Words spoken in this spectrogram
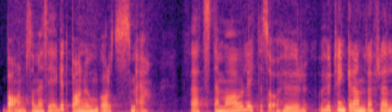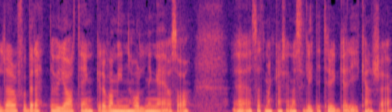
barn som ens eget barn umgås med. För att stämma av lite så. Hur, hur tänker andra föräldrar och få berätta hur jag tänker och vad min hållning är och så. Eh, så att man kan känna sig lite tryggare i kanske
